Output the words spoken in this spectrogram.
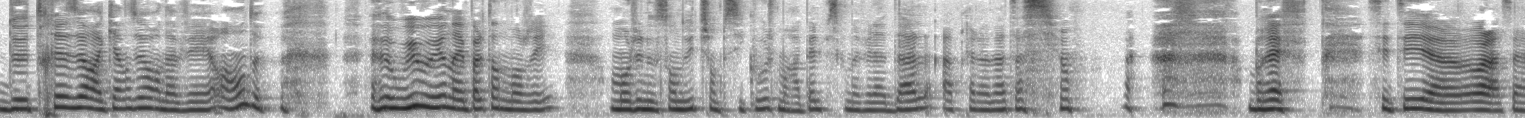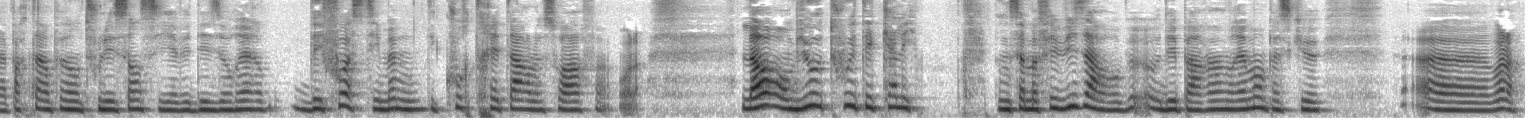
De 13h à 15h, on avait hand. oui, oui, on n'avait pas le temps de manger. On mangeait nos sandwichs en psycho, je me rappelle, puisqu'on avait la dalle après la natation. Bref, c'était euh, voilà, ça partait un peu dans tous les sens. Il y avait des horaires, des fois c'était même des cours très tard le soir. Enfin voilà. Là en bio, tout était calé. Donc ça m'a fait bizarre au, départ, hein, vraiment, parce que euh, voilà,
